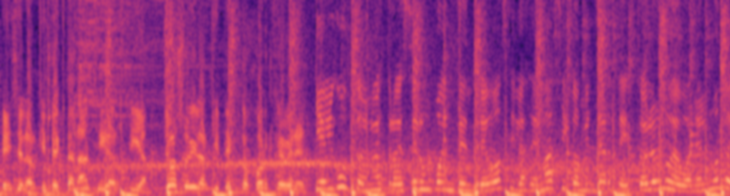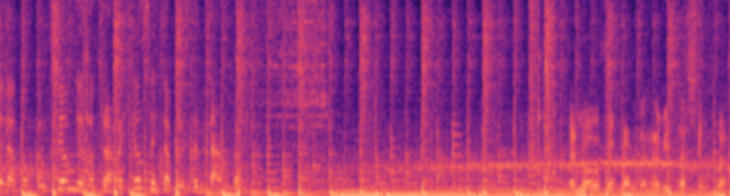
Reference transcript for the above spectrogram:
Es el arquitecta Nancy García. Yo soy el arquitecto Jorge Benet. Y el gusto nuestro de ser un puente entre vos y los demás y comentarte esto, lo nuevo en el mundo de la construcción que nuestra región se está presentando. El nuevo ejemplar de revista Cifras.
